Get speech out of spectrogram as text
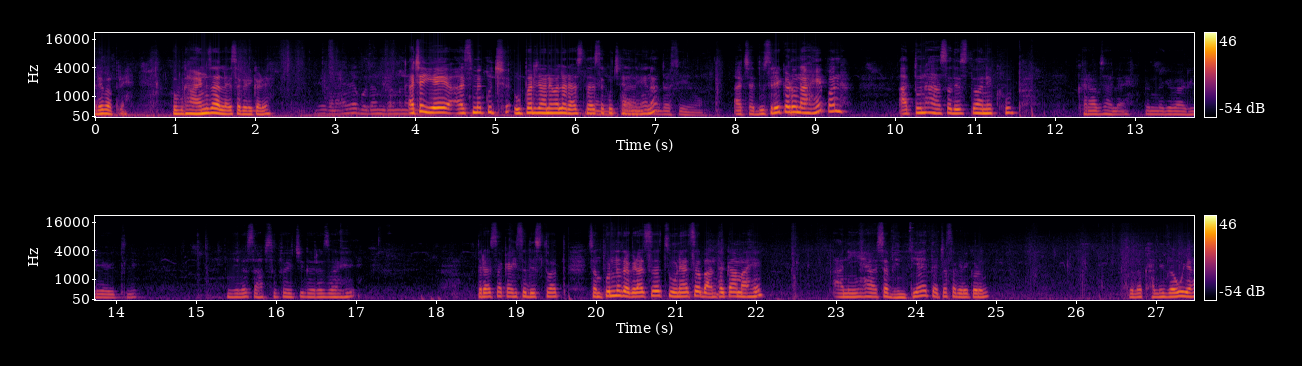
अरे बापरे. खूप घाण झालं आहे सगळीकडे. अच्छा ये इसमें कुछ ऊपर जाने वाला रास्ता ऐसा कुछ है नहीं है ना? अच्छा दुसरीकडून आहे पण आतून हा असा दिसतो आणि खूप खराब झाला आहे गंदगी वाढली आहे इथली. याला साफसफाईची गरज आहे. तर असं काहीसं दिसतो आत. संपूर्ण दगडाचं चुण्याचं बांधकाम आहे. आणि ह्या अशा भिंती आहेत त्याच्या सगळीकडून. चला खाली जाऊया.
